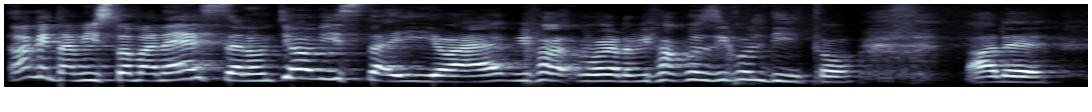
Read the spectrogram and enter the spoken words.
No, che ti ha visto Vanessa, non ti ho vista io, eh. Mi fa, guarda, mi fa così col dito. Vale.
